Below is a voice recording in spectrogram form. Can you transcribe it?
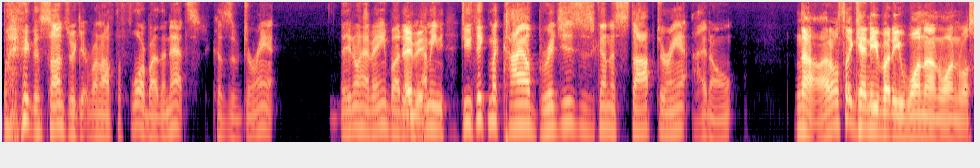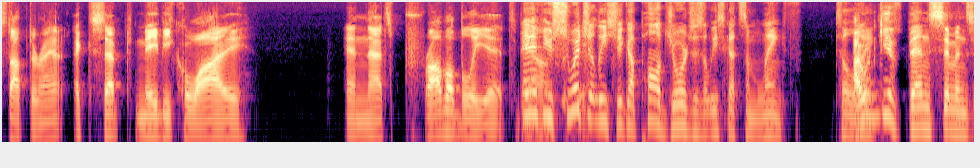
But I think the Suns would get run off the floor by the Nets because of Durant. They don't have anybody. Maybe. I mean, do you think Mikal Bridges is going to stop Durant? I don't. No, I don't think anybody one on one will stop Durant except maybe Kawhi, and that's probably it. And if you switch, you. at least you got Paul George has at least got some length to like. I would give Ben Simmons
